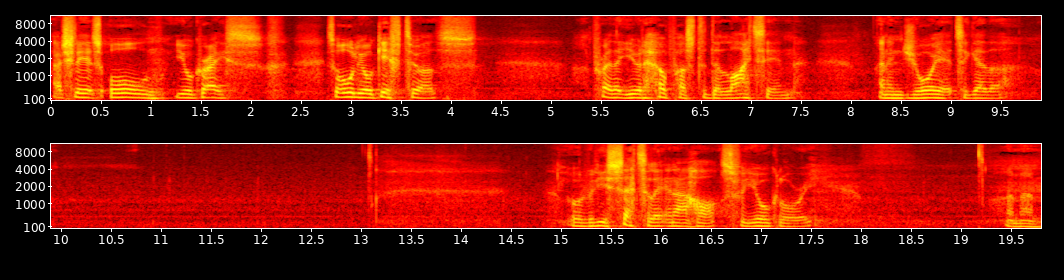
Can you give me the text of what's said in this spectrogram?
Actually, it's all your grace, it's all your gift to us. I pray that you would help us to delight in and enjoy it together. Lord, would you settle it in our hearts for your glory? Amen.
